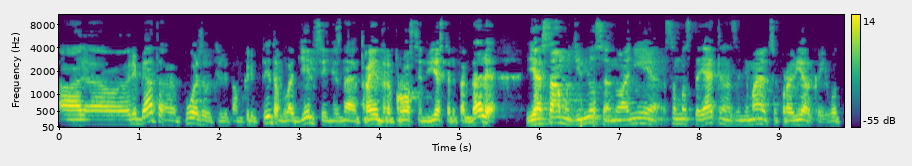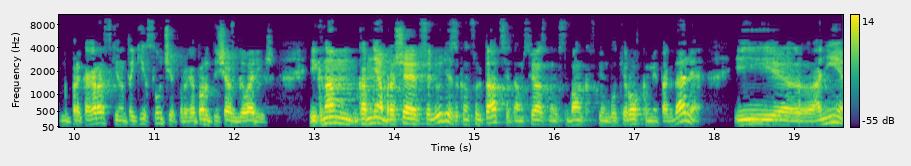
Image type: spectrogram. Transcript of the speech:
а э, ребята, пользователи там крипты, там владельцы, я не знаю, трейдеры, просто инвесторы и так далее – я сам удивился, но они самостоятельно занимаются проверкой. Вот как раз таки на таких случаях, про которые ты сейчас говоришь. И к нам, ко мне обращаются люди за консультацией, там, связанных с банковскими блокировками и так далее. И э, они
